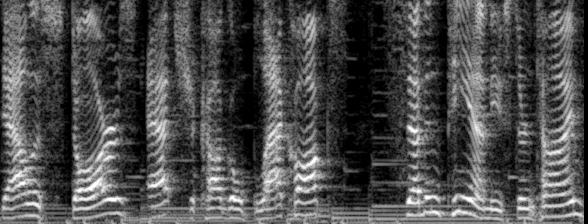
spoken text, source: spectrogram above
Dallas Stars at Chicago Blackhawks, 7 p.m. Eastern Time.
